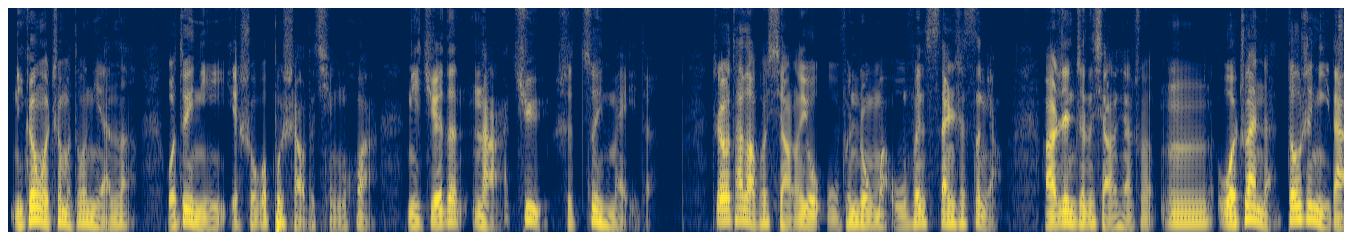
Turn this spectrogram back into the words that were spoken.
你跟我这么多年了，我对你也说过不少的情话，你觉得哪句是最美的？”之后他老婆想了有五分钟吧，五分三十四秒啊，认真的想了想，说：“嗯，我赚的都是你的。”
